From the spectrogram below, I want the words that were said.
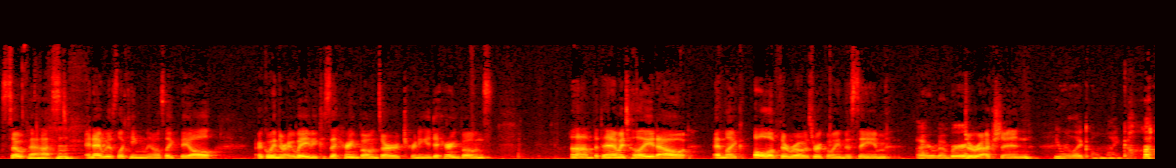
so fast. and I was looking, and I was like, they all are going the right way because the herringbones are turning into herringbones. Um, but then I went to lay it out, and like all of the rows were going the same I remember. direction. You were like, oh my god.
